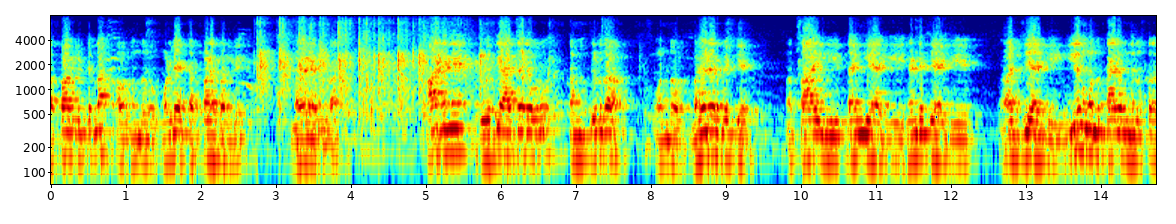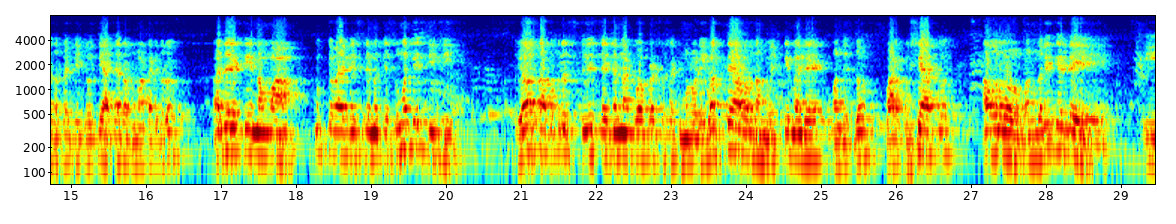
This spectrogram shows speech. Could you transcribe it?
ತಪ್ಪಾಗ್ಲಿಕ್ಕಿಲ್ಲ ಅವ್ರಿಗೊಂದು ಒಳ್ಳೆಯ ಚಪ್ಪಾಳೆ ಬರಲಿ ಮಹಿಳೆಯರಿಂದ. ಹಾಗೆಯೇ ಜ್ಯೋತಿ ಆಚಾರ್ಯ ಅವರು ತಮ್ಮ ತಿಳಿದ ಒಂದು ಮಹಿಳೆಯರ ಬಗ್ಗೆ ತಾಯಿ ತಂಗಿಯಾಗಿ, ಹೆಂಡತಿಯಾಗಿ, ಅಜ್ಜಿಯಾಗಿ ಏನು ಒಂದು ಕಾರ್ಯ ನಿರ್ವಹಿಸ್ತಾರೆ ಅದರ ಬಗ್ಗೆ ಜ್ಯೋತಿ ಆಚಾರ್ಯ ಅವರು ಮಾತಾಡಿದರು. ಅದೇ ರೀತಿ ನಮ್ಮ ಮುಖ್ಯವಾಗಿ ಶ್ರೀಮತಿ ಸುಮತಿ ಸಿಜಿ ವ್ಯವಸ್ಥಾಪಕರು ಶ್ರೀ ಚೈತನ್ಯ ಕೋಆಪರೇಟ್ ಸೊಸೈಟಿ ಮುಳವಡಿ ಇವತ್ತೇ ಅವರು ನಮ್ಮ ವ್ಯಕ್ತಿ ಮೇಲೆ ಬಂದಿದ್ದು. ಬಹಳ ಖುಷಿ ಆಯ್ತು. ಅವರು ಒಂದು ರೀತಿಯಲ್ಲಿ ಈ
